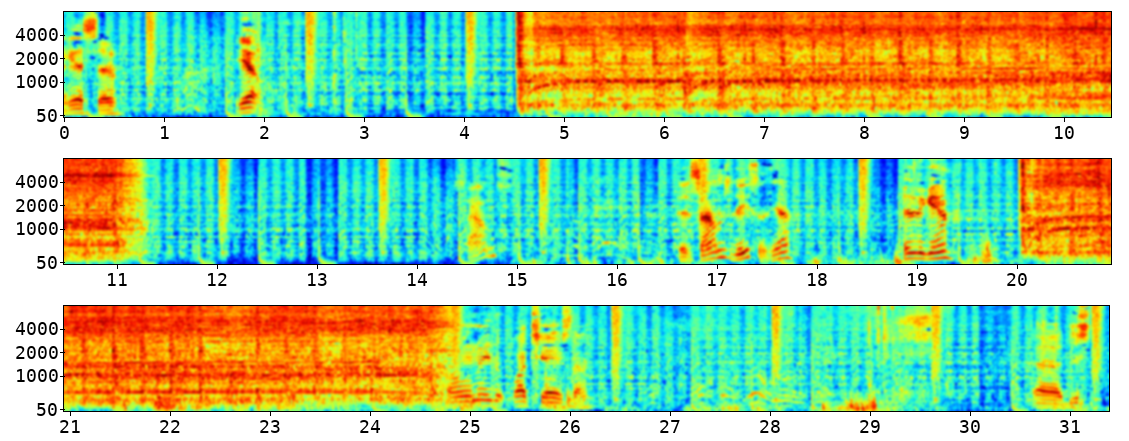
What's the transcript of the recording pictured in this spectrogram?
I guess so. Yep. Sounds? It sounds decent, yeah. Hit it again. Oh, let me watch the other side. Uh, just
